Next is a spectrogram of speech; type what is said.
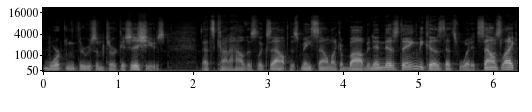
working through some Turkish issues that's kind of how this looks out. This may sound like a Bob and Menendez thing because that's what it sounds like.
